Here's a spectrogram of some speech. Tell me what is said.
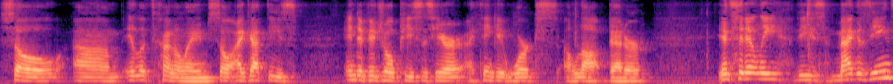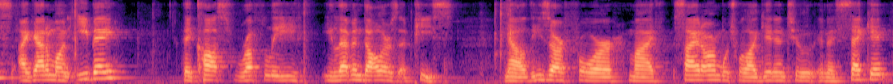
So, um, it looked kind of lame. So I got these individual pieces here. I think it works a lot better. Incidentally, these magazines, I got them on eBay. They cost roughly $11 a piece. Now, these are for my sidearm, which will I get into in a second.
